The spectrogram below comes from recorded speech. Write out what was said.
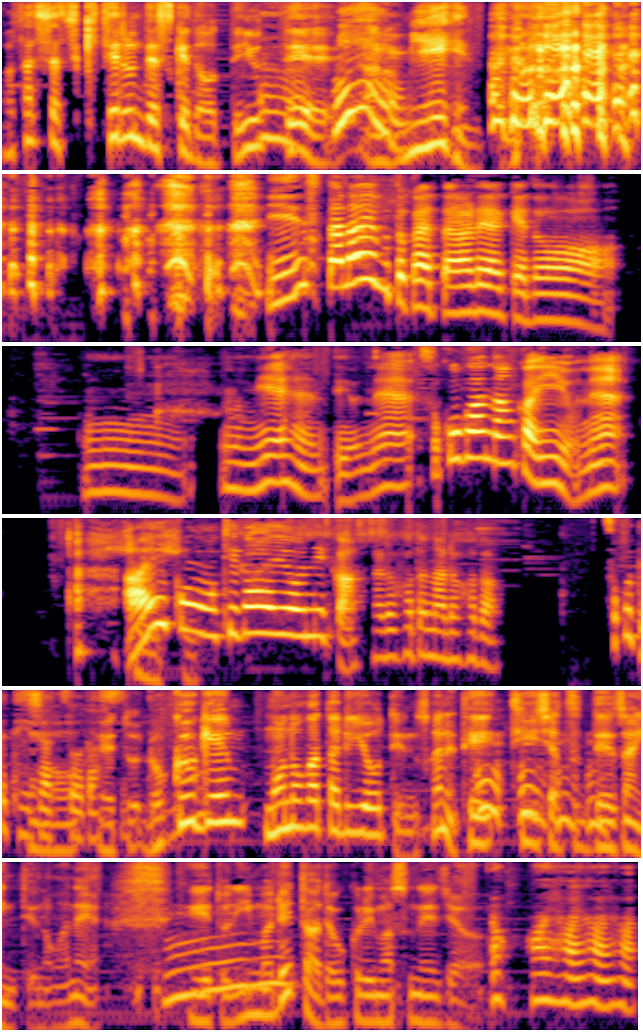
私たち着てるんですけどって言って、うん見えへん 見えへん。インスタライブとかやったらあれやけど、うん、うん見えへんっていうね。そこがなんかいいよね。あ、アイコンを着替え用にか。なるほど、なるほど。そこで T シャツを出す。えっと、6弦物語用っていうんですかね、うん T, うんうんうん T シャツデザインっていうのがね、えっとね、今レタターで送りますね、じゃあ。あ、はいはいはいは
